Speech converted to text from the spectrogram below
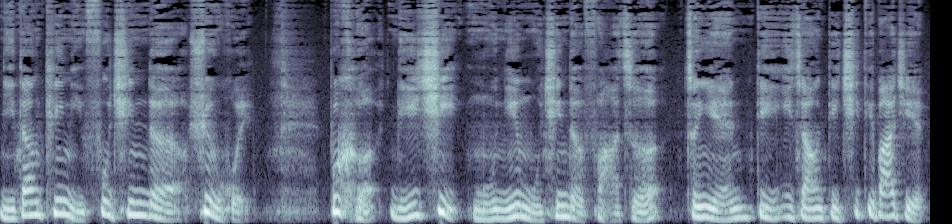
你当听你父亲的训诲，不可离弃母你母亲的法则。箴言第一章第七、第八节，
